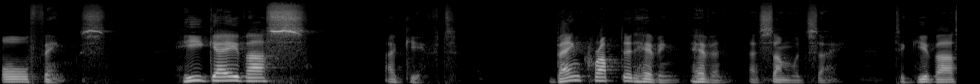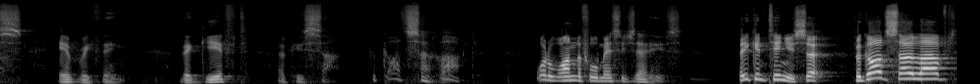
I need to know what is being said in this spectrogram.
all things? He gave us a gift. Bankrupted heaven, heaven, as some would say, to give us everything. The gift of his son. For God so loved. What a wonderful message that is. But he continues, so for God so loved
